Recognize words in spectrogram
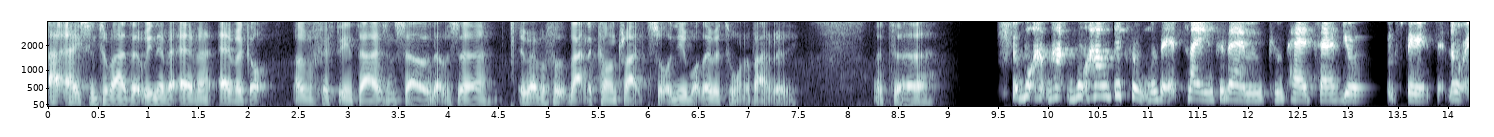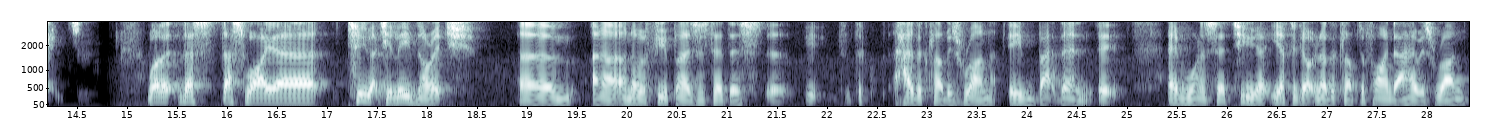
I hasten to add that we never, ever, ever got over fifteen thousand. So that was uh, whoever put that in the contract sort of knew what they were talking about, really. But uh, But what, how, what, how different was it playing for them compared to your experience at Norwich? Well, that's that's why uh, two actually leave Norwich, um, and I, I know a few players have said this. Uh, the, how the club is run, even back then, it, everyone has said to you, you have to go to another club to find out how it's run,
